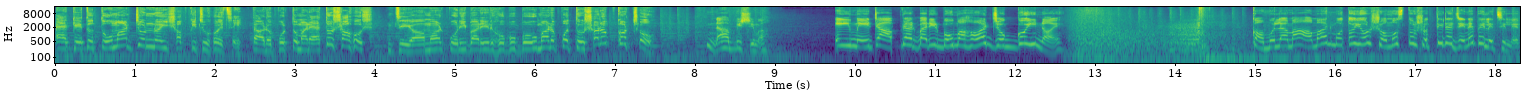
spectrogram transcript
একে তো তোমার জন্য এই সব কিছু হয়েছে। তার উপর তোমার এত সাহস যে আমার পরিবারের হবু বৌমার উপর দোষারোপ করছ। না, পিসিমা। এই মেয়েটা আপনার বাড়ির বৌমা হওয়ার যোগ্যই নয়। কমলা মা আমার মতোই ওর সমস্ত সত্যিটা জেনে ফেলেছিলেন।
